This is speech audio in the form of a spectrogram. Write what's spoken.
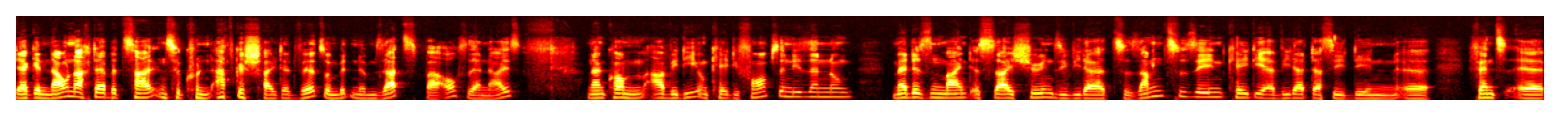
der genau nach der bezahlten Sekunde abgeschaltet wird, so mitten im Satz. War auch sehr nice. Und dann kommen AVD und Katie Forbes in die Sendung. Madison meint, es sei schön, sie wieder zusammenzusehen. Katie erwidert, dass sie den äh, Fans äh,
